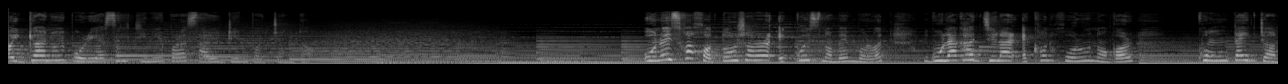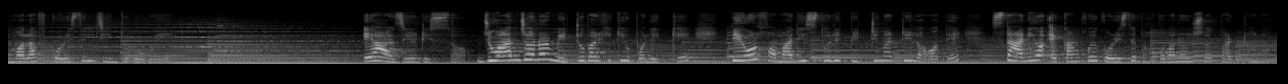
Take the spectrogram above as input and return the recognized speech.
অজ্ঞান হৈ পৰি আছিল তিনিৰ পৰা চাৰি দিন পৰ্যন্ত। ঊনৈছশ সত্তৰ চনৰ একৈছ নৱেম্বৰত গোলাঘাট জিলাৰ এখন সৰু নগৰ খুংটাইত জন্ম লাভ কৰিছিল জিন্তু গগৈয়ে। এয়া আজিৰ দৃশ্য। জোৱানজনৰ মৃত্যুবাৰ্ষিকী উপলক্ষে তেওঁৰ সমাধিস্থলীত পিতৃ মাতৃৰ লগতে স্থানীয় একাংশই কৰিছে ভগৱানৰ ওচৰত প্ৰাৰ্থনা।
